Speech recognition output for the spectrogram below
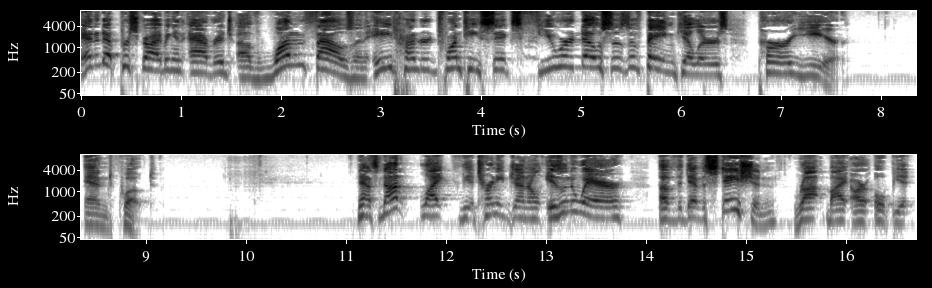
ended up prescribing an average of 1,826 fewer doses of painkillers per year. End quote. Now, it's not like the Attorney General isn't aware of the devastation wrought by our opiate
